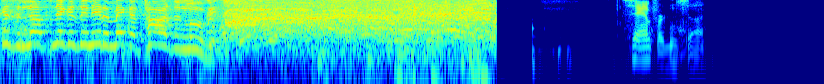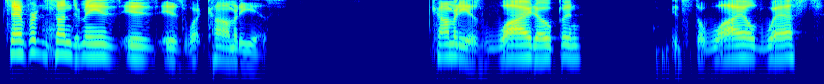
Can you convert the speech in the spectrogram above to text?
There's enough niggas in here to make a Tarzan movie. Sanford and Son. Sanford and Son to me is is is what comedy is. Comedy is wide open. It's the Wild West.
